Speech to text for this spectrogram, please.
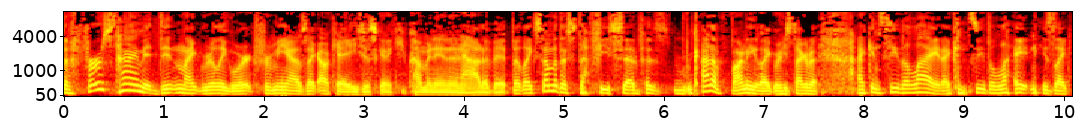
the first time it didn't like really work for me. I was like, okay, he's just gonna keep coming in and out of it. But like some of the stuff he said was kind of funny. Like where he's talking about, I can see the light, I can see the light, and he's like,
